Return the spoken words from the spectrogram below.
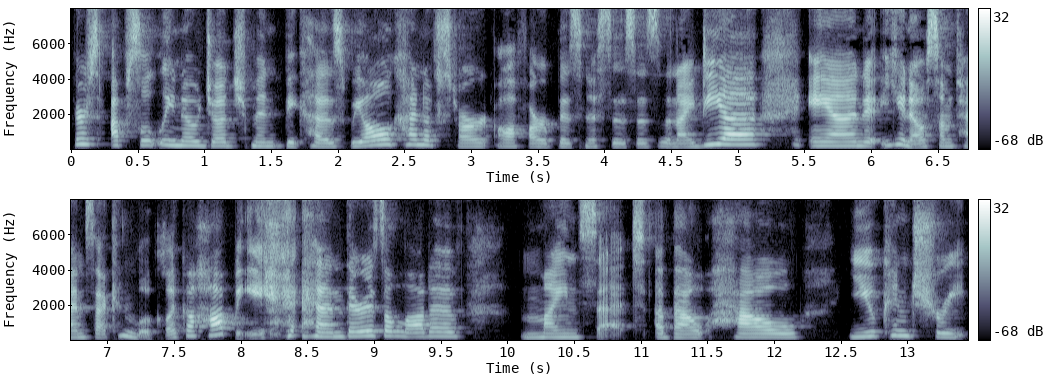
there's absolutely no judgment because we all kind of start off our businesses as an idea. And, you know, sometimes that can look like a hobby. And there is a lot of mindset about how you can treat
